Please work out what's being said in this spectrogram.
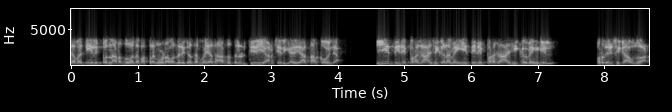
കമ്മിറ്റിയിൽ ഇപ്പം നടന്നു വന്ന പത്രം കൂടെ വന്നിരിക്കുന്ന സംഭവം യഥാർത്ഥത്തിൽ ഒരു തിരിയാണ്. ശരിക്കും അതിന് തർക്കമില്ല ഈ തിരി പ്രകാശിക്കണമെങ്കിൽ ഈ തിരി പ്രകാശിക്കുമെങ്കിൽ പ്രതീക്ഷിക്കാവുന്നതാണ്.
